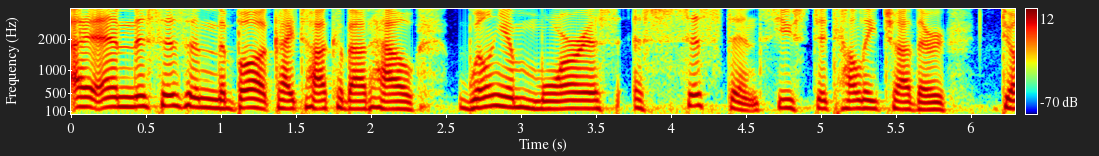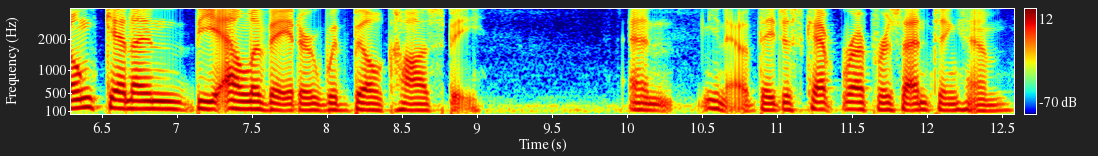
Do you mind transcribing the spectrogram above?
I, and this is in the book, I talk about how William Morris assistants used to tell each other, don't get in the elevator with Bill Cosby. And, you know, they just kept representing him.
